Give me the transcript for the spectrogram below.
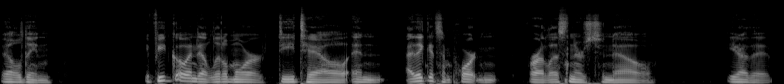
building. If you'd go into a little more detail, and I think it's important for our listeners to know, you know, the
